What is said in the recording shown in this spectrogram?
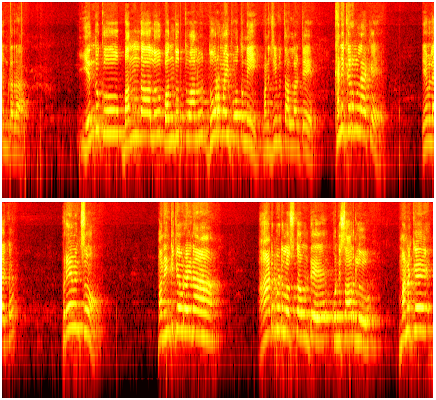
ఏమిటారా ఎందుకు బంధాలు బంధుత్వాలు దూరం అయిపోతున్నాయి మన జీవితాల్లో అంటే కనికరం లేకే? ఏం లేక? ప్రేమించం. మన ఇంటికి ఎవరైనా ఆడబిడ్డలు వస్తూ ఉంటే కొన్నిసార్లు మనకే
